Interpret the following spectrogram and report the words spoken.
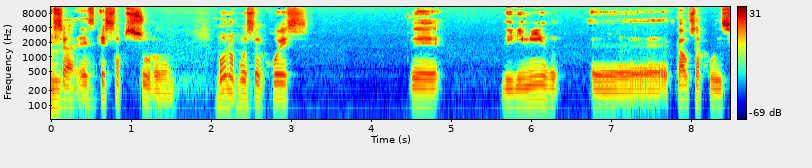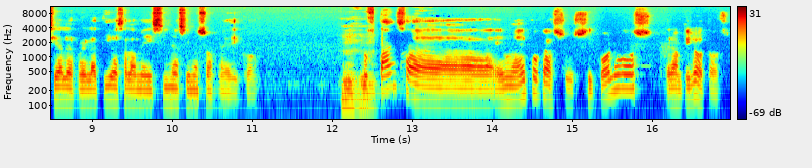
O sea, es, es absurdo. Vos no puedes ser juez de dirimir eh, causas judiciales relativas a la medicina si no sos médico. Lufthansa, en una época, sus psicólogos eran pilotos.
